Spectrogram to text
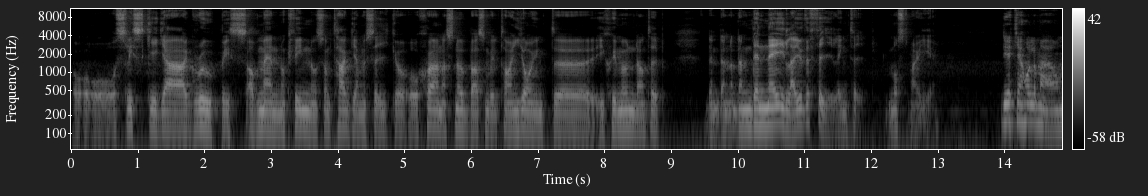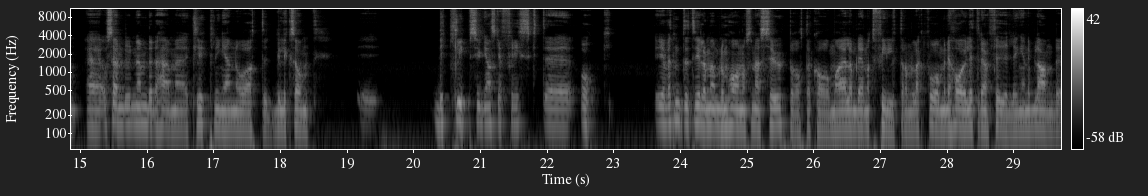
och, och, och sliskiga groupies av män och kvinnor som taggar musik. Och, och sköna snubbar som vill ta en joint uh, i skymundan typ. Den, den, den, den nailar ju the feeling typ. Måste man ju ge. Det kan jag hålla med om. Eh, och sen du nämnde det här med klippningen och att det liksom... Eh, det klipps ju ganska friskt eh, och... Jag vet inte till och med om de har någon sån här super 8-kamera eller om det är något filter de har lagt på. Men det har ju lite den feelingen ibland eh,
